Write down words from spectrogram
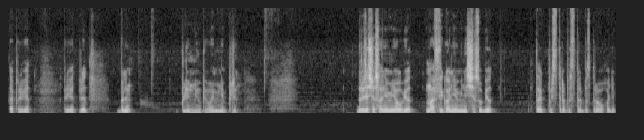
Так, привет. Привет, привет. Блин. Блин, не убивай меня, блин. Друзья, сейчас они меня убьют. Нафиг они меня сейчас убьют. Так, быстро, быстро, быстро уходим.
